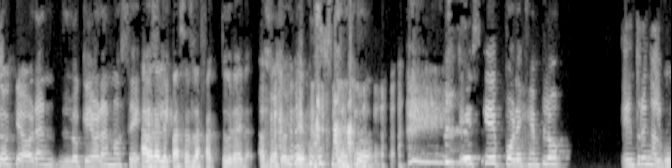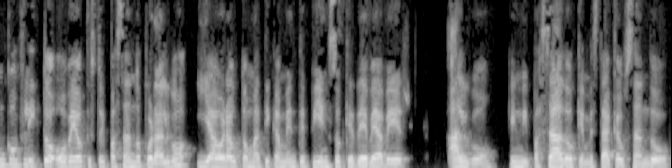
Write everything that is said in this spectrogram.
lo que ahora, lo que ahora no sé. Ahora le pasas la factura cuando volvemos. es que, por ejemplo, entro en algún conflicto o veo que estoy pasando por algo y ahora automáticamente pienso que debe haber algo en mi pasado que me está causando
